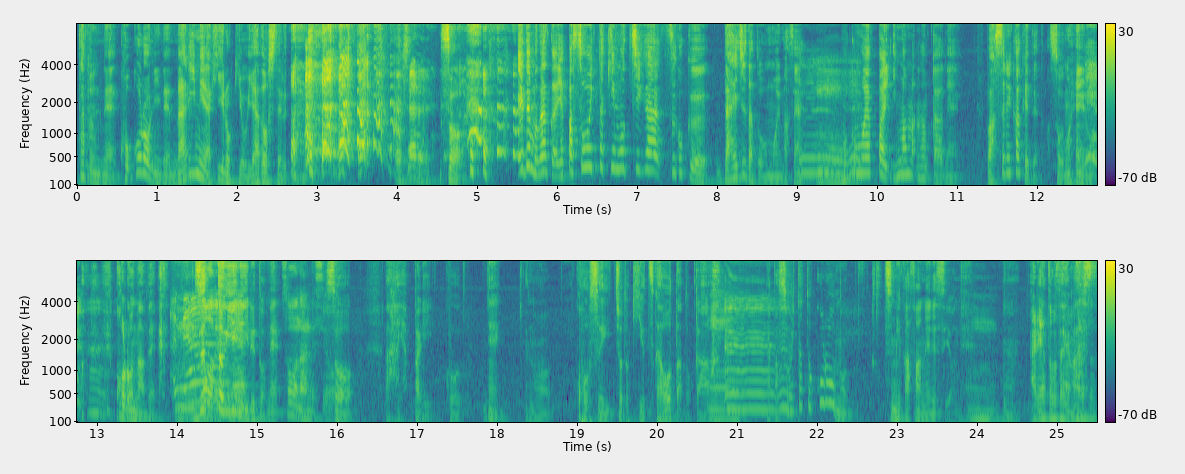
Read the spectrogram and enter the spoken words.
多分ね、心にね、成宮弘樹を宿してると思う。おしゃれそう。え、でもなんかやっぱそういった気持ちがすごく大事だと思いません、うん僕もやっぱり今まなんかね、忘れかけてた、その辺を。はいコロナで。ねずっと家にいるとね。そうなんですよそう。あ、やっぱりこう、ね、あの、香水ちょっと気を使おうだとか、うん。うんやっぱそういったところの積み重ねですよね。うん。うん、ありがとうございます。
